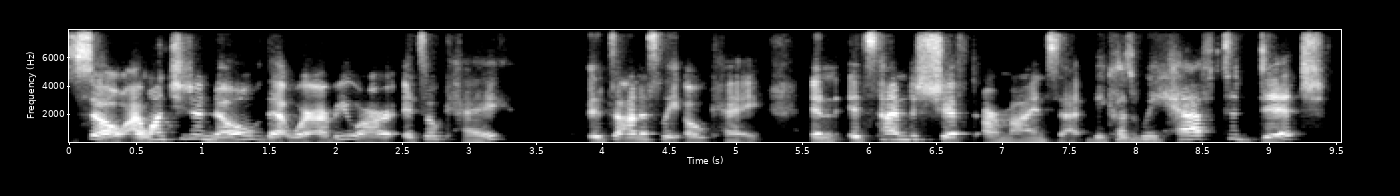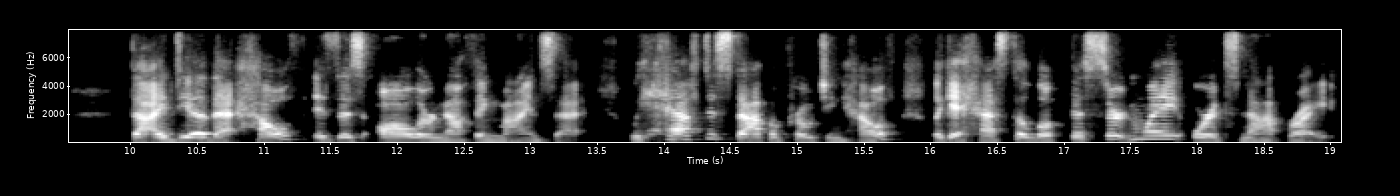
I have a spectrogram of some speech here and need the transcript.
So I want you to know that wherever you are, it's okay. It's honestly okay. And it's time to shift our mindset because we have to ditch the idea that health is this all or nothing mindset. We have to stop approaching health like it has to look this certain way or it's not right.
